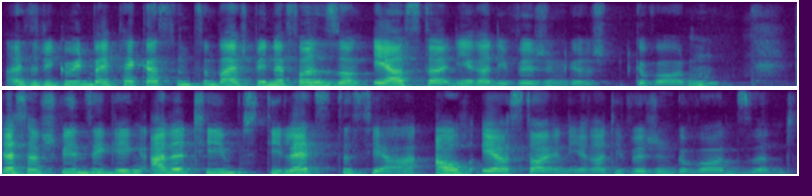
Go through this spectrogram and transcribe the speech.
Also die Green Bay Packers sind zum Beispiel in der Vorsaison Erster in ihrer Division ge geworden. Deshalb spielen sie gegen alle Teams, die letztes Jahr auch Erster in ihrer Division geworden sind.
